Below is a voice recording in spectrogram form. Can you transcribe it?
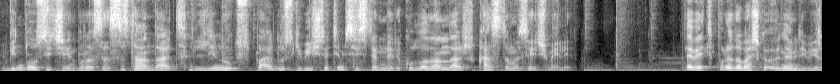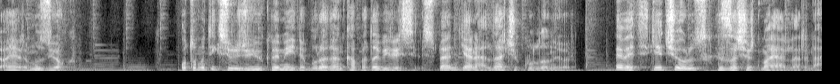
Windows için burası standart, Linux, Pardus gibi işletim sistemleri kullananlar custom'ı seçmeli. Evet, burada başka önemli bir ayarımız yok. Otomatik sürücü yüklemeyi de buradan kapatabilirsiniz. Ben genelde açık kullanıyorum. Evet, geçiyoruz hız aşırtma ayarlarına.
